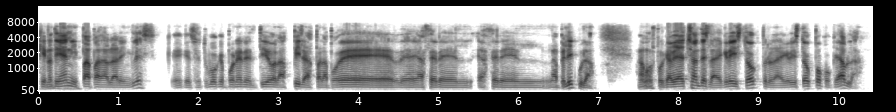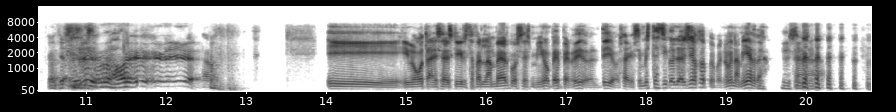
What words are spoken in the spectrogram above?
que no tenía ni papa de hablar inglés, que, que se tuvo que poner el tío las pilas para poder eh, hacer, el, hacer el- la película. Vamos, porque había hecho antes la de Greystock, pero la de Greystock poco que habla. Claro. Y, y luego también sabes que Christopher Lambert pues es miope perdido el tío. O sea, que siempre está así con los ojos, pero no una mierda. Sí, O sea, sí.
